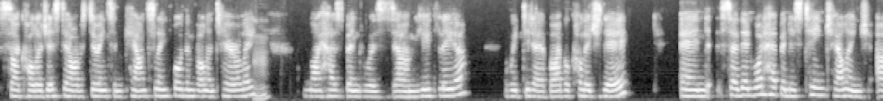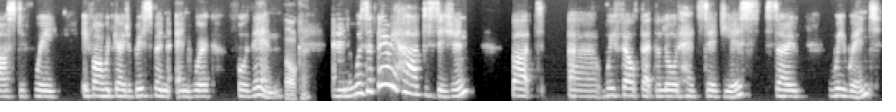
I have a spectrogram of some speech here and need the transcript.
psychologist and I was doing some counselling for them voluntarily. Mhm. My husband was um, youth leader. We did a Bible college there. And so then what happened is Teen Challenge asked if we if I would go to Brisbane and work for them. Okay. And it was a very hard decision, but uh, we felt that the Lord had said yes. So we went.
